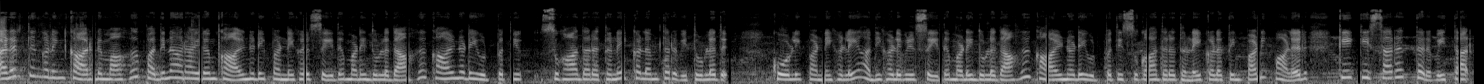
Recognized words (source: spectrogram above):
அனர்த்தங்களின் காரணமாக பதினாறாயிரம் கால்நடை பண்ணைகள் சேதமடைந்துள்ளதாக கால்நடை உற்பத்தி சுகாதார திணைக்களம் தெரிவித்துள்ளது. கோழி பண்ணைகளே அதிகளவில் சேதமடைந்துள்ளதாக கால்நடை உற்பத்தி சுகாதார திணைக்களத்தின் பணிப்பாளர் கே. கே. சரத் தெரிவித்தார்.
